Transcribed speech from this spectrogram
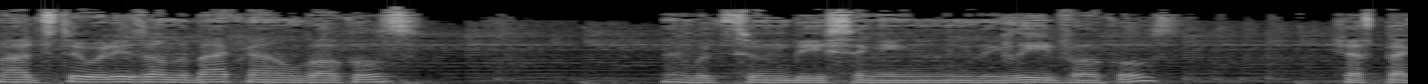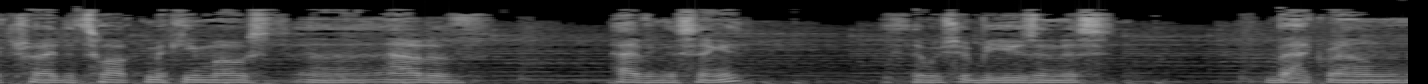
Rod Stewart is on the background vocals and would soon be singing the lead vocals. Jeff Beck tried to talk Mickie Most uh, out of having to sing it. He said we should be using this background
